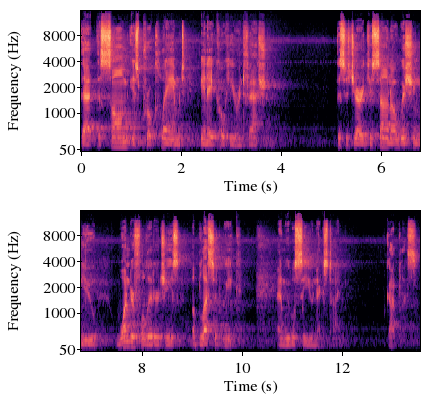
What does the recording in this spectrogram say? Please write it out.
that the psalm is proclaimed in a coherent fashion. This is Jerry Chiusano wishing you wonderful liturgies, a blessed week, and we will see you next time. God bless.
